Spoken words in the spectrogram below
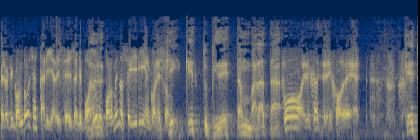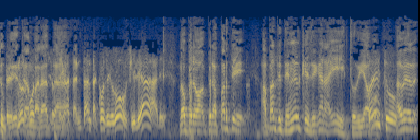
pero que con dos ya estaría, dice ella, que por, lo menos seguirían con eso. Qué, estupidez tan barata. ¡Ay, dejate de joder! Qué estupidez tan barata. Se gastan tantas cosas que dos auxiliares. No, pero, pero aparte, aparte tener que llegar a esto, digamos. A ver,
